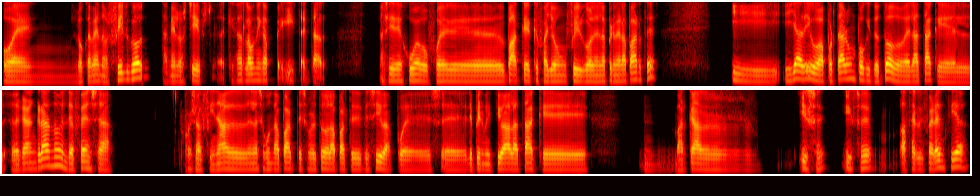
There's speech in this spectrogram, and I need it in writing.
o en lo que menos field goal. También los Chiefs, eh, quizás la única peguita y tal así de juego fue Butker que falló un field goal en la primera parte. Y, ya digo, aportaron un poquito todo, el ataque, el, el gran grano, en defensa, pues al final en la segunda parte, sobre todo la parte decisiva, pues eh, le permitió al ataque mm, marcar, irse, irse, hacer diferencia,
